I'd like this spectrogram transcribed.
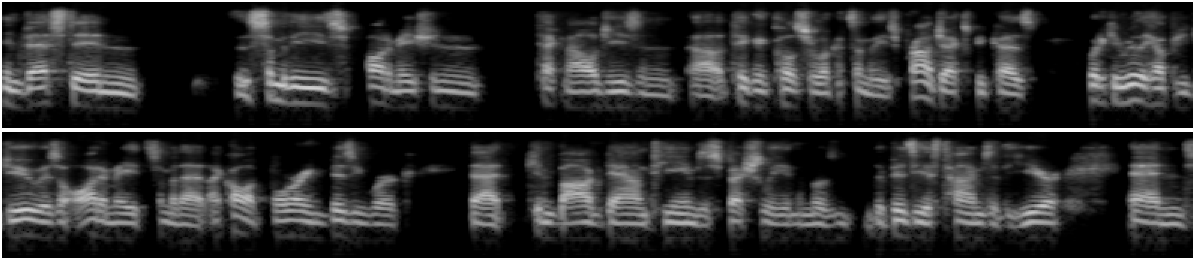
invest in some of these automation technologies and uh, take a closer look at some of these projects because what it can really help you do is automate some of that. I call it boring, busy work that can bog down teams, especially in the most the busiest times of the year. And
